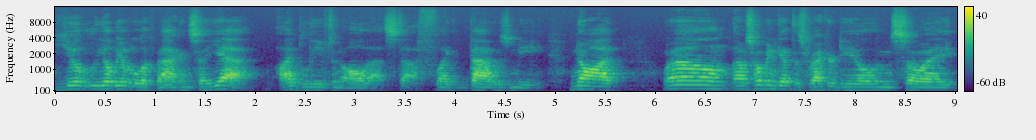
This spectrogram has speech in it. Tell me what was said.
you'll you'll be able to look back and say, yeah, I believed in all that stuff. Like that was me. Not well, I was hoping to get this record deal and so I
